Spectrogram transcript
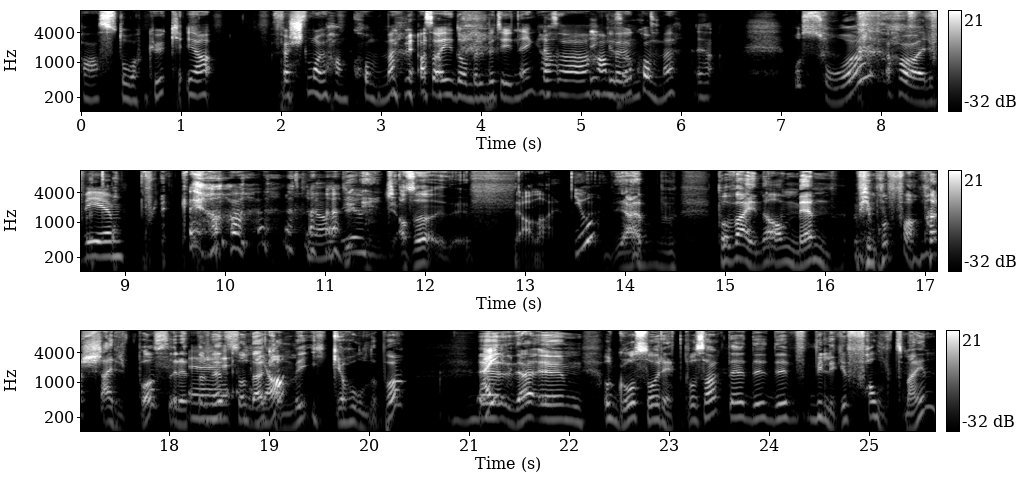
ha ståkuk? Ja, først må jo han komme. Altså i dobbel betydning. Altså, han bør jo sant? komme. Og så har vi Ja. ja, Du, altså Ja, nei. Jo, Jeg, på vegne av menn, vi må faen meg skjerpe oss, rett og slett. Eh, Sånn der ja. kan vi ikke holde på. Nei. Eh, det er, eh, å gå så rett på sak, det, det, det ville ikke falt meg inn.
